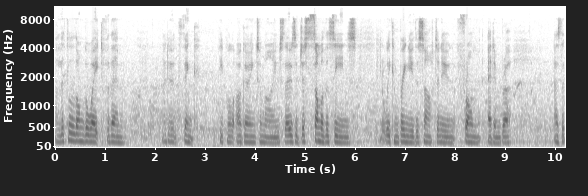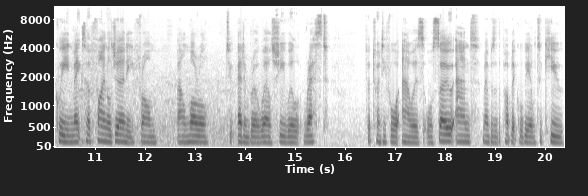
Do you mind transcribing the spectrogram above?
a little longer wait for them. I don't think people are going to mind. Those are just some of the scenes that we can bring you this afternoon from Edinburgh as the Queen makes her final journey from Balmoral to Edinburgh, where she will rest for 24 hours or so, and members of the public will be able to queue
